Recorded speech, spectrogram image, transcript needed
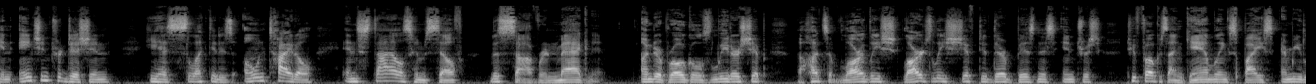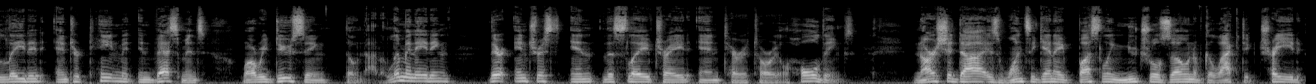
an ancient tradition, he has selected his own title and styles himself the Sovereign Magnate. Under Brogel's leadership, the Hutts have largely, largely shifted their business interests to focus on gambling, spice, and related entertainment investments while reducing, though not eliminating, their interest in the slave trade and territorial holdings. Nar Shaddaa is once again a bustling neutral zone of galactic trade,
